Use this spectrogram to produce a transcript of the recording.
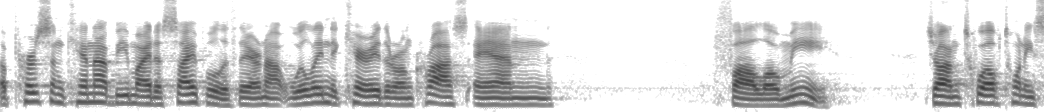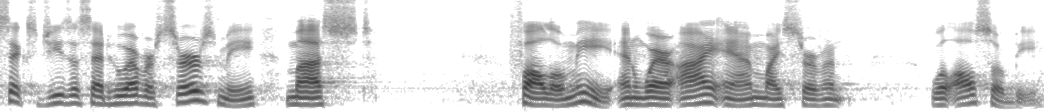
A person cannot be my disciple if they are not willing to carry their own cross and follow me. John 12 26, Jesus said, Whoever serves me must follow me, and where I am, my servant will also be.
